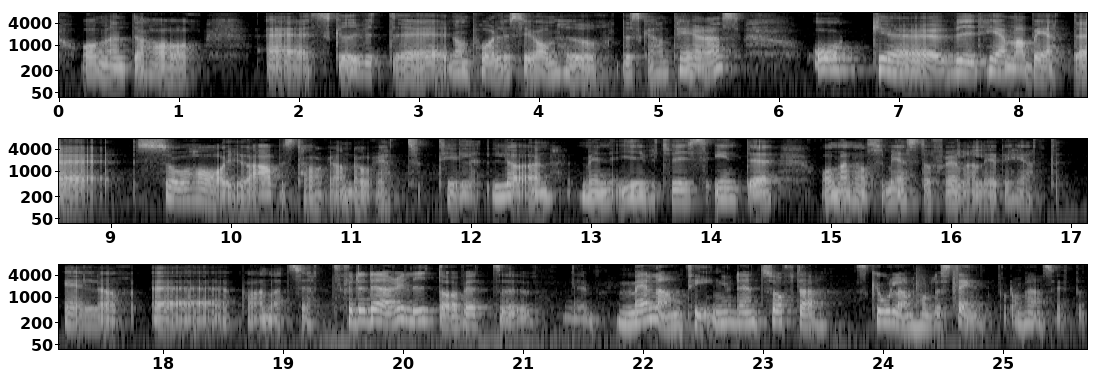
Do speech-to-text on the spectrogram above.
Om man inte har skrivit någon policy om hur det ska hanteras. Och vid hemarbete så har ju arbetstagaren då rätt till lön. Men givetvis inte om man har semester, föräldraledighet eller eh, på annat sätt. För det där är lite av ett eh, mellanting. Det är inte så ofta skolan håller stängt på de här sätten.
